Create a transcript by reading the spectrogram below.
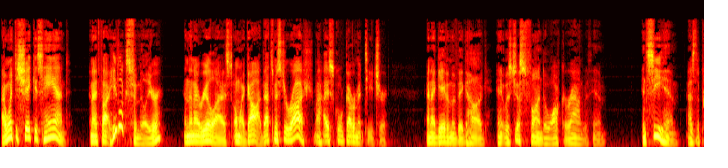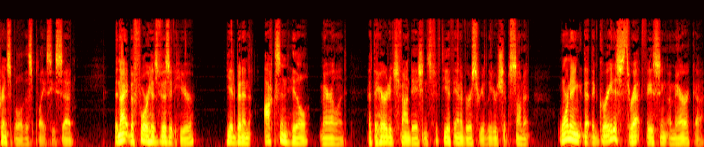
I went to shake his hand and I thought, he looks familiar. And then I realized, oh my God, that's Mr. Rush, my high school government teacher. And I gave him a big hug, and it was just fun to walk around with him and see him as the principal of this place, he said. The night before his visit here, he had been in Oxon Hill, Maryland, at the Heritage Foundation's 50th Anniversary Leadership Summit, warning that the greatest threat facing America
